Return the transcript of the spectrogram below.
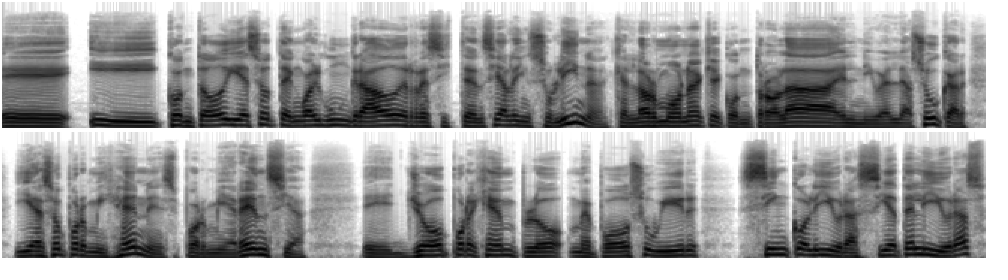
eh, y con todo y eso tengo algún grado de resistencia a la insulina, que es la hormona que controla el nivel de azúcar. Y eso por mis genes, por mi herencia. Eh, yo, por ejemplo, me puedo subir 5 libras, 7 libras,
